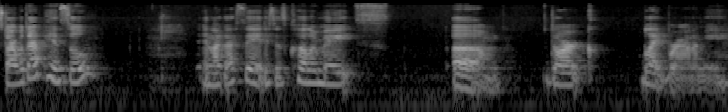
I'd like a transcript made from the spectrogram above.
start with our pencil. And like I said, this is Color Mates um, dark black brown, I mean.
